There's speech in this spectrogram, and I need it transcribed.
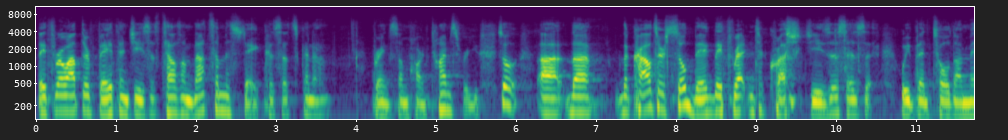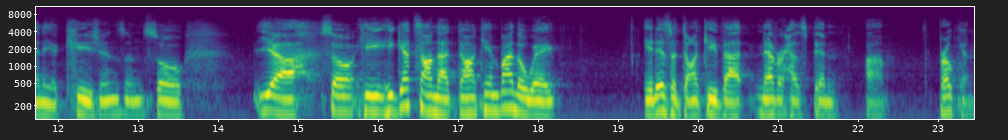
they throw out their faith, and Jesus tells them that's a mistake because that's going to bring some hard times for you. So uh, the, the crowds are so big, they threaten to crush Jesus, as we've been told on many occasions. And so, yeah, so he, he gets on that donkey. And by the way, it is a donkey that never has been um, broken.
